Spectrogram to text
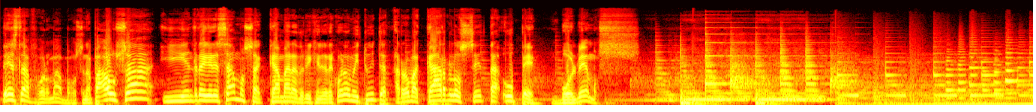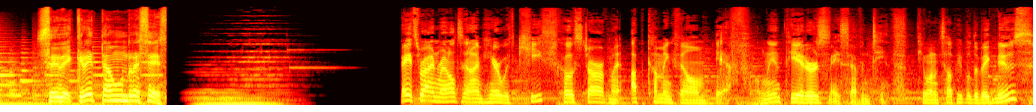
De esta forma, vamos a una pausa y regresamos a Cámara de Origen. Recuerda mi Twitter, arroba carloszup. Volvemos. Se decreta un receso. Hey, it's Ryan Reynolds, and I'm here with Keith, co star of my upcoming film, If, only in theaters, May 17th. Do you want to tell people the big news?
